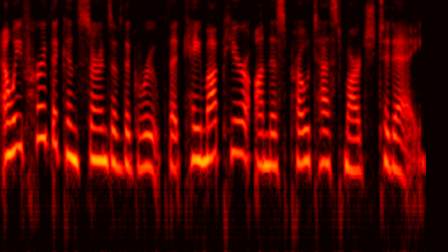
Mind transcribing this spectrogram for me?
And we've heard the concerns of the group that came up here on this protest march today.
